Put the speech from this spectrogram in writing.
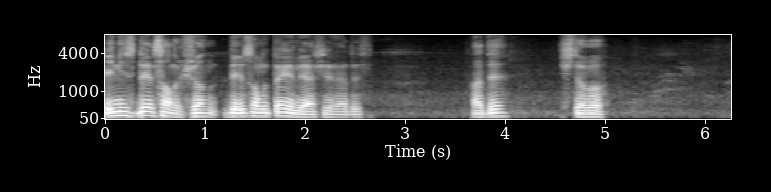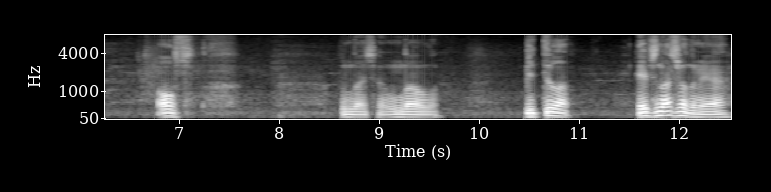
En iyisi dev sandık şu an. Dev sandıktan geliyor her şey neredeyse. Hadi. İşte bu. Olsun. Bunu da açalım, bunu da alalım. Bitti lan. Hepsini açmadım ya.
